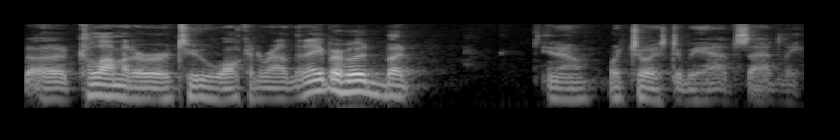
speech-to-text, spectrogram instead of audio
a kilometer or two walking around the neighborhood, but you know, what choice do we have, sadly?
